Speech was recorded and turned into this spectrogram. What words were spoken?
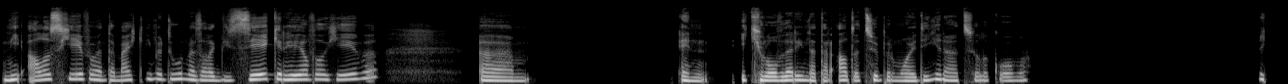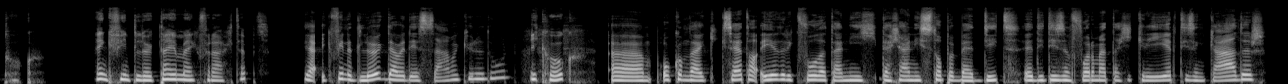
niet alles geven, want dat mag ik niet meer doen, maar zal ik die zeker heel veel geven. Ehm, en ik geloof daarin dat er altijd supermooie dingen uit zullen komen. Ik ook. En ik vind het leuk dat je mij gevraagd hebt. Ja, ik vind het leuk dat we deze samen kunnen doen. Ik ook. Ehm, ook omdat ik, ik zei het al eerder, ik voel dat dat niet, dat gaat niet stoppen bij dit. Dit is een format dat gecreëerd is, een kader.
